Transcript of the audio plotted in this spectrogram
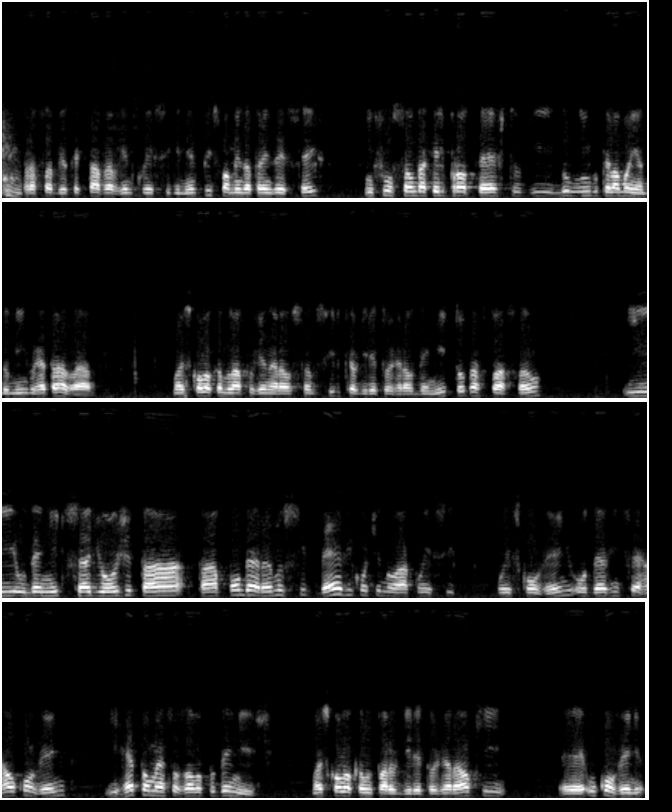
para saber o que é estava havendo com esse segmento, principalmente da 316, em função daquele protesto de domingo pela manhã, domingo retrasado. Nós colocamos lá para o general Santos Filho, que é o diretor-geral do DENIT, toda a situação, e o DENIT sede hoje está tá ponderando se deve continuar com esse, com esse convênio ou deve encerrar o convênio e retomar essas obras para o DENIT. Nós colocamos para o diretor-geral que é, o convênio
